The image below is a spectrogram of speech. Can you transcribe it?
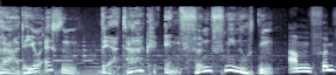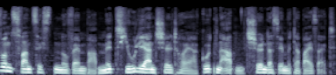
Radio Essen. Der Tag in fünf Minuten. Am 25. November mit Julian Schildheuer. Guten Abend, schön, dass ihr mit dabei seid.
